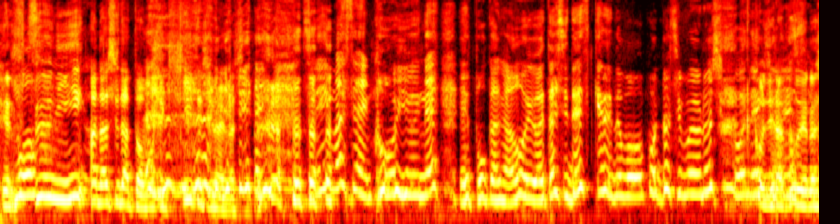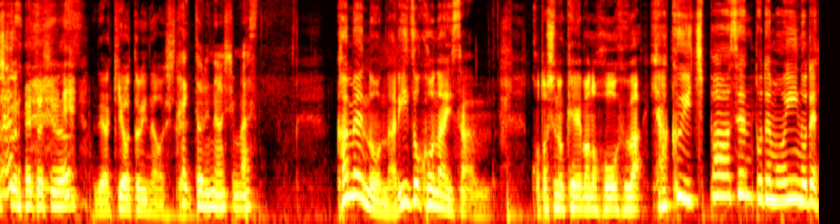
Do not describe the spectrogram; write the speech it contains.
普通にいい話だと思って聞いてしまいました。すいませんこういうねえポカが多い私ですけれども今年もよろしくお願いしますこちらこそよろしくお願いいたしまえす。では気を取り直して。はい取り直します亀のなり損ないさん。今年の競馬の抱負は101%でもいいので、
